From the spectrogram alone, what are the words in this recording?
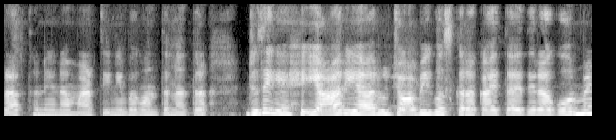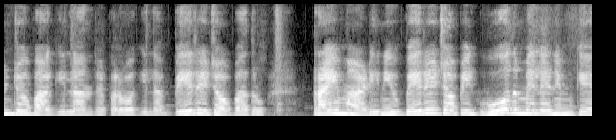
ಪ್ರಾರ್ಥನೆನ ಮಾಡ್ತೀನಿ ಭಗವಂತನ ಹತ್ರ. ಜೊತೆಗೆ ಯಾರು ಜಾಬಿಗೋಸ್ಕರ ಕಾಯ್ತಾ ಇದ್ದೀರಾ ಗೌರ್ಮೆಂಟ್ ಜಾಬ್ ಆಗಿಲ್ಲ ಅಂದರೆ ಪರವಾಗಿಲ್ಲ, ಬೇರೆ ಜಾಬ್ ಆದರೂ ಟ್ರೈ ಮಾಡಿ, ನೀವು ಬೇರೆ ಜಾಬಿಗೆ ಹೋದ ಮೇಲೆ ನಿಮಗೆ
